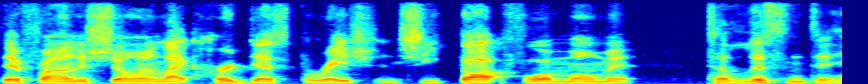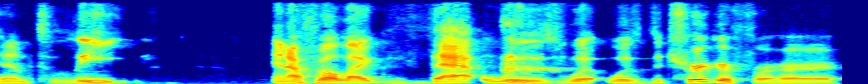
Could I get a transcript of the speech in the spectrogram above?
They're finally showing like her desperation. She thought for a moment to listen to him to leave. And I felt like that was what was the trigger for her,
